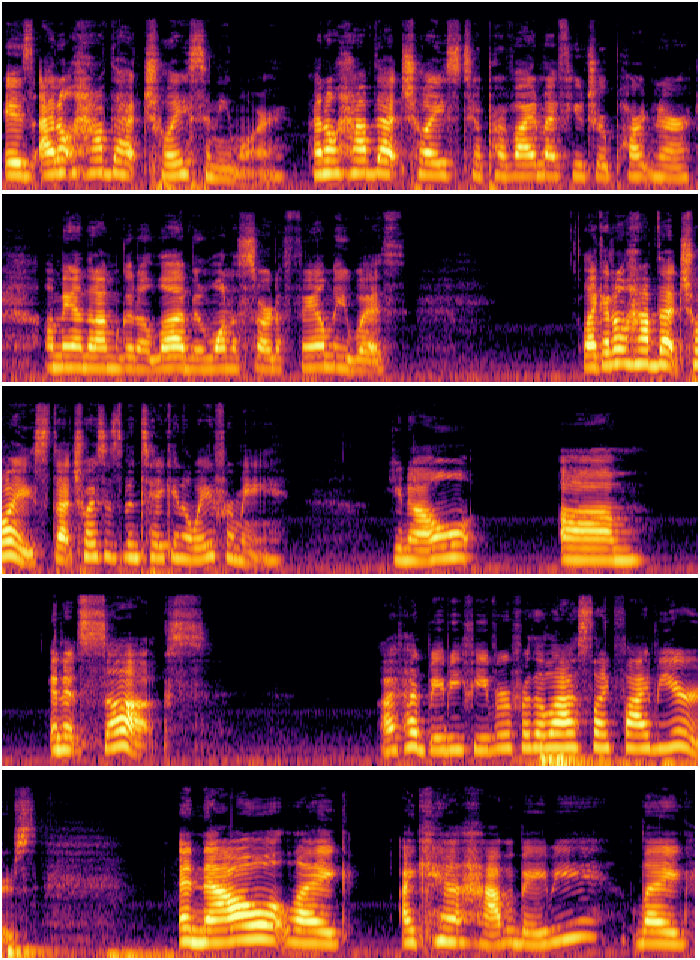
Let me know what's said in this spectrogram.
is I don't have that choice anymore. I don't have that choice to provide my future partner a man that I'm going to love and want to start a family with. Like I don't have that choice. That choice has been taken away from me. You know? Um and it sucks. I've had baby fever for the last like 5 years. And now like I can't have a baby. Like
